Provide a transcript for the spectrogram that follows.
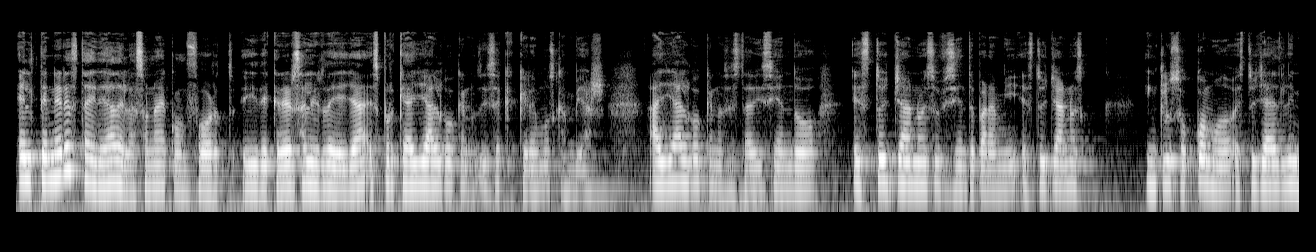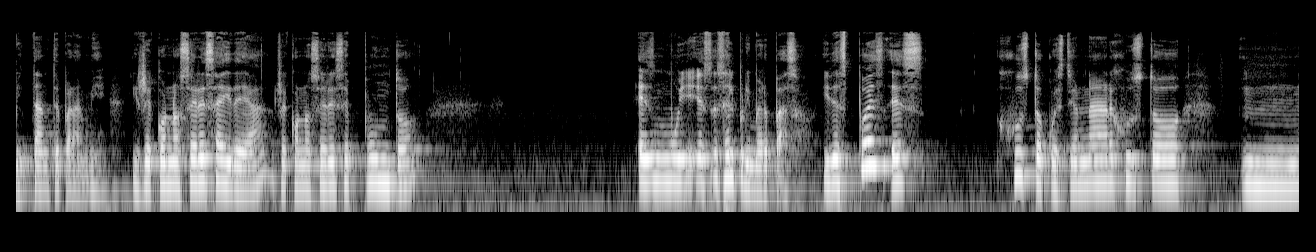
el tener esta idea de la zona de confort y de querer salir de ella es porque hay algo que nos dice que queremos cambiar. Hay algo que nos está diciendo, esto ya no es suficiente para mí, esto ya no es incluso cómodo, esto ya es limitante para mí. Y reconocer esa idea, reconocer ese punto, es muy, es el primer paso. Y después es justo cuestionar, justo mm,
